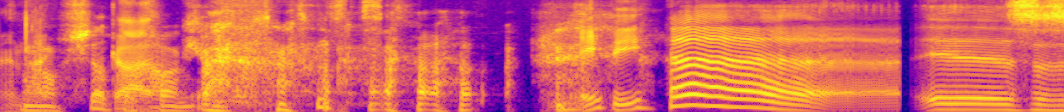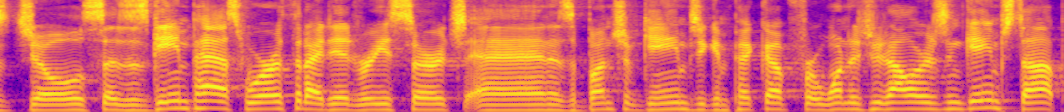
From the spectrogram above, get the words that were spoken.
And Oh, that shut got- the fuck up. Maybe. Uh, is is- Joel says is Game Pass worth it? I did research and there's a bunch of games you can pick up for one to two dollars in GameStop.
